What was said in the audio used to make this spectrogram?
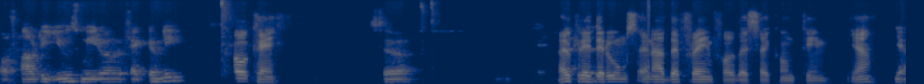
of how to use Miro effectively. Okay, So I'll create the rooms and add the frame for the second team, yeah? yeah,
